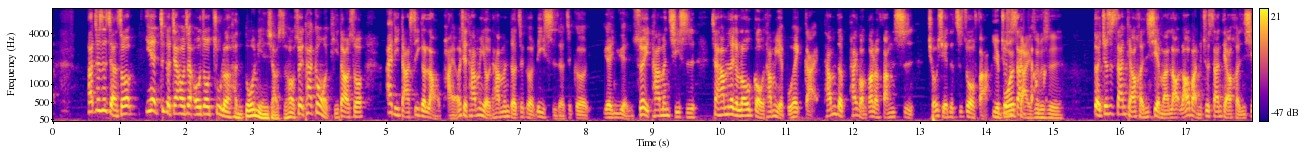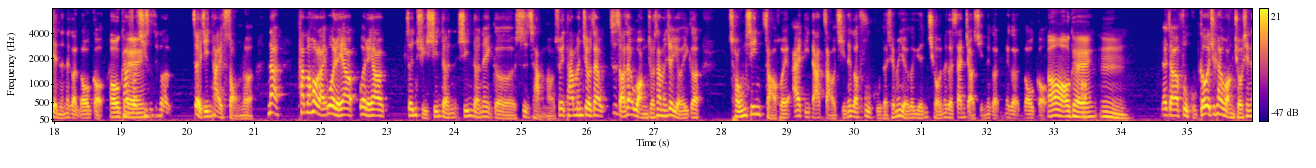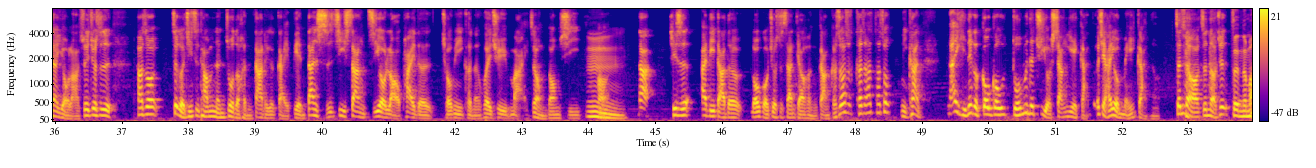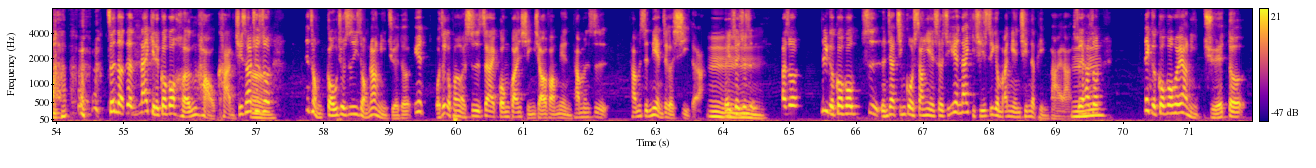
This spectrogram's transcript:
他就是讲说，因为这个家伙在欧洲住了很多年，小时候，所以他跟我提到说，艾迪达是一个老牌，而且他们有他们的这个历史的这个渊源，所以他们其实像他们那个 logo，他们也不会改，他们的拍广告的方式、球鞋的制作法也不会改，是不是？对，就是三条横线嘛，老老板的就三条横线的那个 logo。OK，他说其实这个这已经太怂了。那他们后来为了要为了要争取新的新的那个市场哦，所以他们就在至少在网球上面就有一个重新找回艾迪达早期那个复古的，前面有一个圆球那个三角形那个那个 logo 哦，OK，嗯，那叫复古。各位去看网球，现在有啦，所以就是他说这个已经是他们能做的很大的一个改变，但实际上只有老派的球迷可能会去买这种东西。嗯，那其实艾迪达的 logo 就是三条横杠，可是可是他他说你看 Nike 那个勾勾多么的具有商业感，而且还有美感呢。真的哦，真的，就真的吗？真的，这 Nike 的勾勾很好看。其实它就是说，那种勾就是一种让你觉得，因为我这个朋友是在公关行销方面，他们是他们是念这个系的啦。嗯，所以这就是他说那个勾勾是人家经过商业设计，因为 Nike 其实是一个蛮年轻的品牌啦，所以他说那个勾勾会让你觉得，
